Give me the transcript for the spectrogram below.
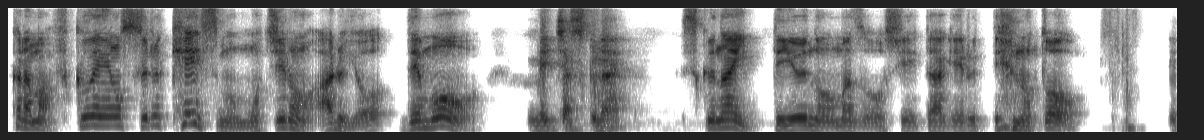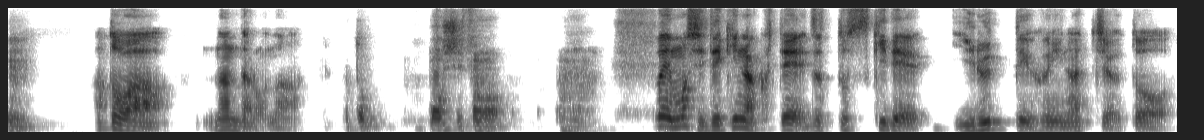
からまあ、復縁をするケースももちろんあるよ。でも、めっちゃ少ない。少ないっていうのをまず教えてあげるっていうのと、うん。あとは、なんだろうな。あと、もしその、うん、復縁もしできなくてずっと好きでいるっていう風になっちゃうと、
